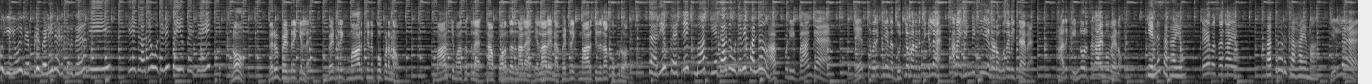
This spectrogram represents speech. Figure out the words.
ஐயோ இது எப்படி வெளியில எடுக்கிறது? ஏதாவது உதவி செய்ய பெற்றே. நோ வெறும் ஃபெட்ரிக் இல்ல. ஃபெட்ரிக் மார்ச்னு கூப்பிடணும். மார்ச் மாசத்துல நான் பிறந்ததுனால எல்லாரும் என்ன ஃபெட்ரிக் மார்ச்னு தான் கூப்பிடுவாங்க. சரி பெட்ரிக் மார்க் ஏதாவது உதவி பண்ணும். அப்படி வாங்க. நேத்து வரைக்கும் என்ன துச்சமா நினைச்சீங்கல்ல? ஆனா இன்னைக்கு என்னோட உதவி தேவை. அதுக்கு இன்னொரு சகாயமும் வேணும். என்ன சகாயம்? தேவ சகாயம். கர்த்தரோட சகாயமா? இல்ல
